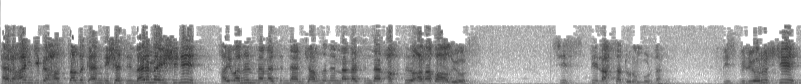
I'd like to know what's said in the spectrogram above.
herhangi bir hastalık endişesi verme işini hayvanın memesinden, canlının memesinden aktığı ana bağlıyor. Siz bir lahza durun burada. Biz biliyoruz ki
